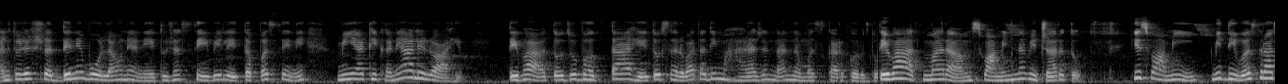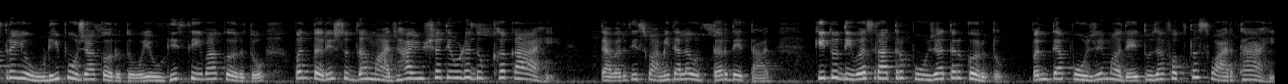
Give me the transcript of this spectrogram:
आणि तुझ्या श्रद्धेने बोलावण्याने तुझ्या सेवेले तपस्येने मी या ठिकाणी आलेलो आहे. तेव्हा तो जो भक्त आहे तो सर्वात आधी महाराजांना नमस्कार करतो. तेव्हा आत्माराम स्वामींना विचारतो की स्वामी मी दिवस रात्र एवढी पूजा करतो एवढी सेवा करतो पण तरीसुद्धा माझ्या आयुष्यात एवढं दुःख का आहे? त्यावरती स्वामी त्याला उत्तर देतात की तू दिवस रात्र पूजा तर करतो पण त्या पूजेमध्ये तुझा फक्त स्वार्थ आहे.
